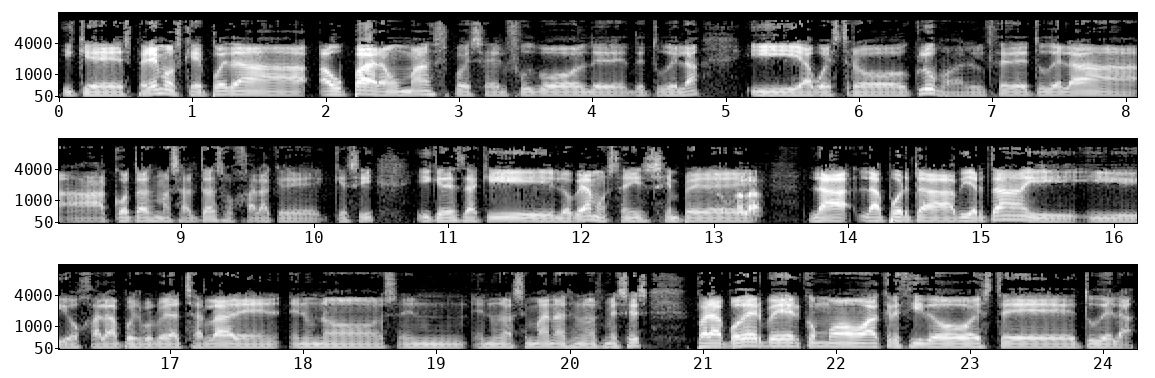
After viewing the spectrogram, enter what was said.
y que esperemos que pueda aupar aún más pues el fútbol de, de Tudela y a vuestro club, al CD de Tudela a, a cotas más altas, ojalá que, que, sí, y que desde aquí lo veamos. Tenéis siempre la, la, puerta abierta y, y, ojalá pues volver a charlar en, en unos en, en, unas semanas, en unos meses, para poder ver cómo ha crecido este Tudela.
